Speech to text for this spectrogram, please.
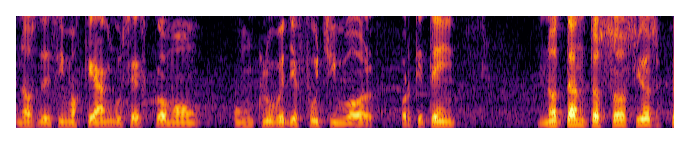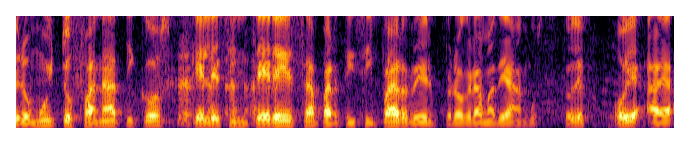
nos, decimos que Angus es como un, un club de fútbol, porque tiene no tantos socios, pero muchos fanáticos que les interesa participar del programa de Angus. Entonces, hoy eh,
